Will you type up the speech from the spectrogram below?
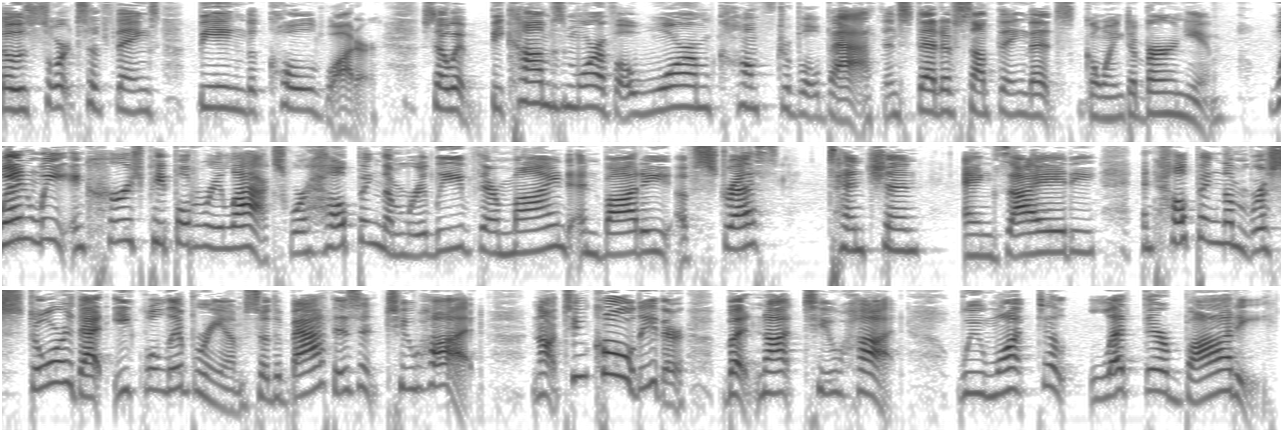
those sorts of things being the cold water. So it becomes more of a warm, comfortable bath instead of something that's going to burn you. When we encourage people to relax, we're helping them relieve their mind and body of stress, tension, anxiety, and helping them restore that equilibrium so the bath isn't too hot, not too cold either, but not too hot. We want to let their body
